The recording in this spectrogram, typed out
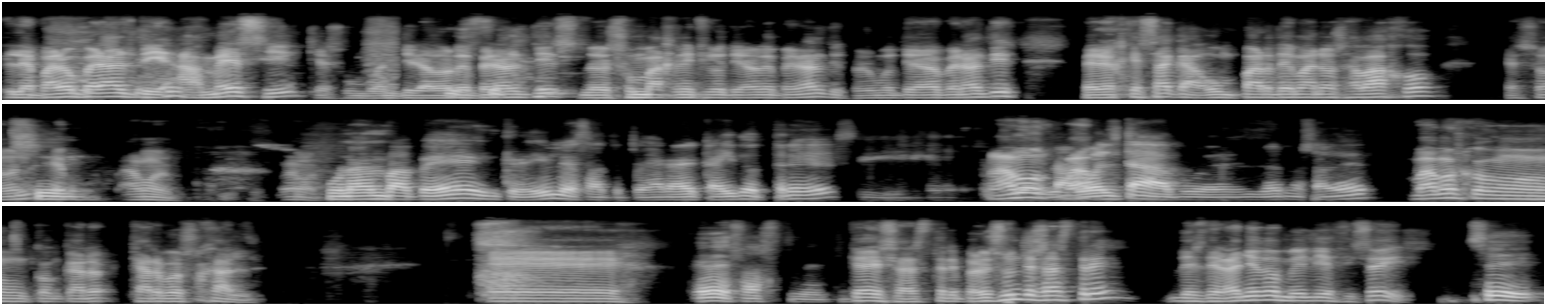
Le para un penalti a Messi, que es un buen tirador de penaltis, no es un magnífico tirador de penaltis, pero es un buen tirador de penaltis, pero es que saca un par de manos abajo que son, Sí. eh, vamos, vamos, Una Mbappé increíble, o sea, te podrían haber caído tres y Vamos, la va- vuelta, pues vamos a ver. vamos con, con Car-. Eh, Qué desastre. qué desastre, pero es un desastre desde el año 2016. Sí,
